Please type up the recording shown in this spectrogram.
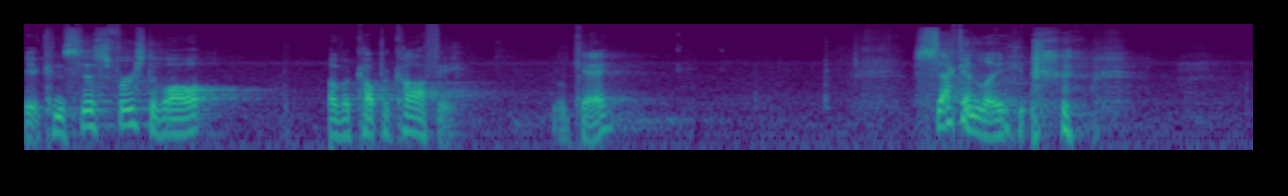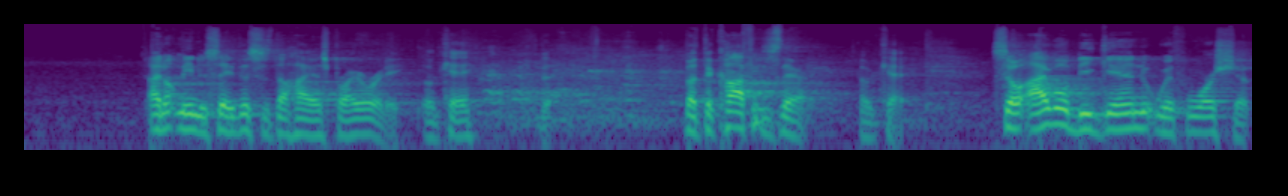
It consists, first of all, of a cup of coffee, okay? Secondly, I don't mean to say this is the highest priority, okay? But, but the coffee's there, okay? So I will begin with worship.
